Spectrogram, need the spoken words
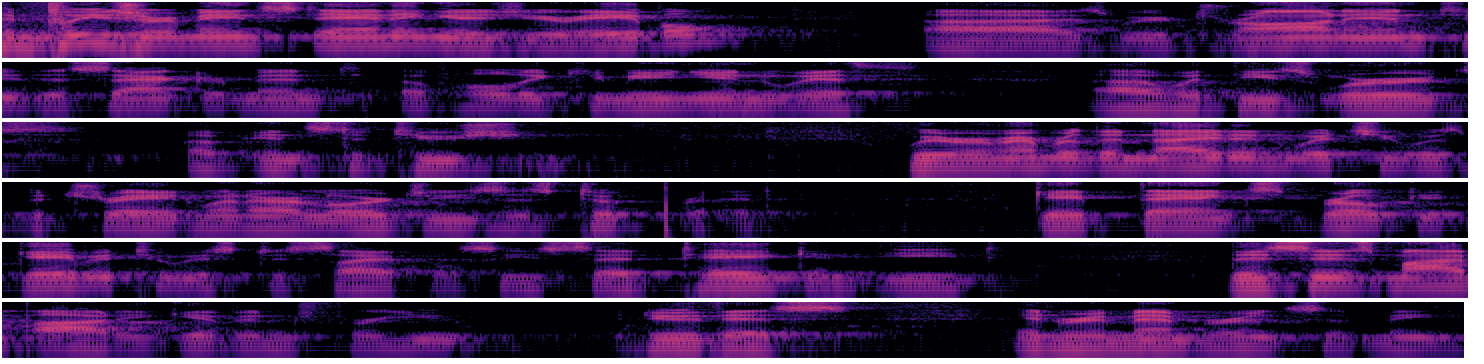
And please remain standing as you're able, uh, as we're drawn into the sacrament of Holy Communion with, uh, with these words of institution. We remember the night in which he was betrayed when our Lord Jesus took bread, gave thanks, broke it, gave it to his disciples. He said, Take and eat. This is my body given for you. Do this in remembrance of me.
